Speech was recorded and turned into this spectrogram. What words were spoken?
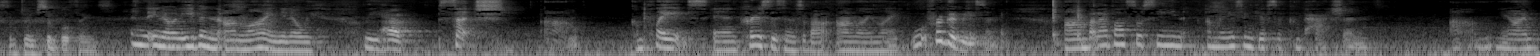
sometimes simple things. And you know, and even online, you know, we we have such um, complaints and criticisms about online life for good reason. Um, but I've also seen amazing gifts of compassion. Um, you know, I'm,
